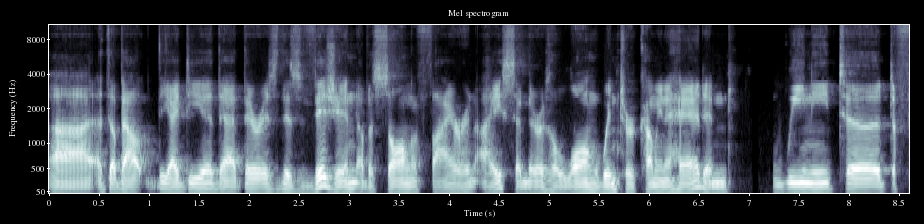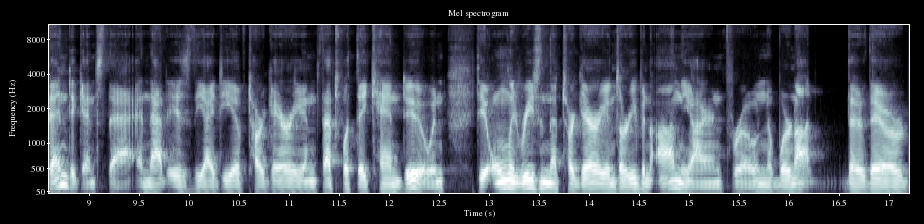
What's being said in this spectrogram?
Uh, about the idea that there is this vision of a song of fire and ice, and there is a long winter coming ahead, and we need to defend against that. And that is the idea of Targaryens. That's what they can do. And the only reason that Targaryens are even on the Iron Throne, we're not, they're, they're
